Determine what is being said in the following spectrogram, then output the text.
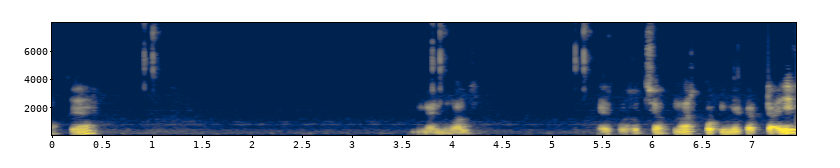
okay manual এরপর হচ্ছে আপনার কপি মেকার টাইপ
